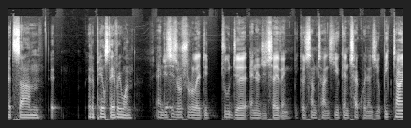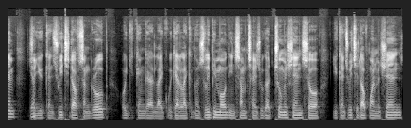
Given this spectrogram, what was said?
it's um it, it appeals to everyone. And this is also related to the energy saving because sometimes you can check when is your peak time, so you can switch it off some group, or you can get like we got like a sleeping mode. In some chains we got two machines, so you can switch it off one machine.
